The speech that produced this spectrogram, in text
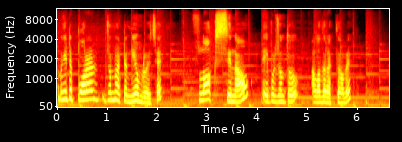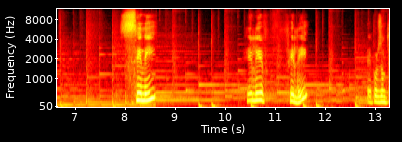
এবং এটা পড়ার জন্য একটা নিয়ম রয়েছে ফ্লক্সিনাও এই পর্যন্ত আলাদা রাখতে হবে। সিনি হিলি ফিলি এই পর্যন্ত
